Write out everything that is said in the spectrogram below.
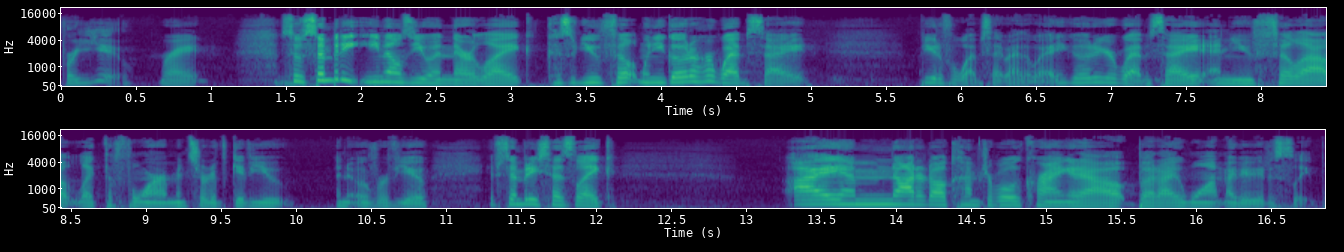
for you. Right. Mm-hmm. So somebody emails you and they're like, because you fill when you go to her website, beautiful website by the way. You go to your website and you fill out like the form and sort of give you an overview. If somebody says like, I am not at all comfortable with crying it out, but I want my baby to sleep.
